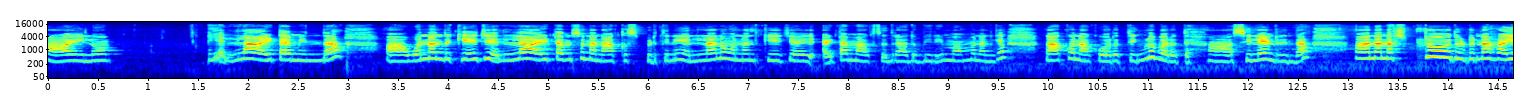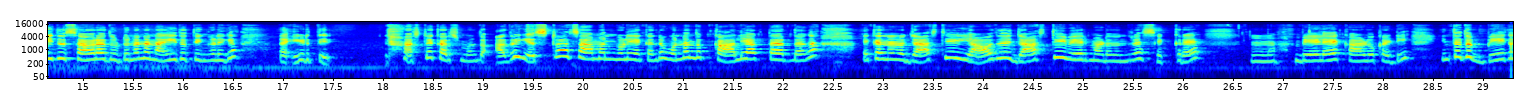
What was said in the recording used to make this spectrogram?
ಆಯಿಲು ಎಲ್ಲ ಐಟಮಿಂದ ಒಂದೊಂದು ಕೆ ಜಿ ಎಲ್ಲ ಐಟಮ್ಸು ನಾನು ಹಾಕಿಸ್ಬಿಡ್ತೀನಿ. ಎಲ್ಲನೂ ಒಂದೊಂದು ಕೆ ಜಿ ಐಟಮ್ ಹಾಕ್ಸಿದ್ರೆ ಅದು ಮಿನಿಮಮ್ ನನಗೆ ನಾಲ್ಕು ನಾಲ್ಕೂವರೆ ತಿಂಗಳು ಬರುತ್ತೆ ಸಿಲಿಂಡ್ರಿಂದ. ನಾನು ಅಷ್ಟು ದುಡ್ಡನ್ನ, ಐದು ಸಾವಿರ ದುಡ್ಡನ್ನ ನಾನು ಐದು ತಿಂಗಳಿಗೆ ಇಡ್ತೀನಿ. ಅಷ್ಟೇ ಖರ್ಚು ಮಾಡೋದು. ಅದು ಎಕ್ಸ್ಟ್ರಾ ಸಾಮಾನುಗಳು, ಯಾಕಂದರೆ ಒಂದೊಂದು ಖಾಲಿ ಆಗ್ತಾ ಇದ್ದಾಗ ಯಾಕಂದರೆ ನಾನು ಜಾಸ್ತಿ ಯಾವುದೇ ಜಾಸ್ತಿ ವೇರ್ ಮಾಡೋದು ಅಂದರೆ ಸಕ್ಕರೆ ಬೇಳೆ, ಕಾಳು, ಕಡ್ಡಿ, ಇಂಥದ್ದು ಬೇಗ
